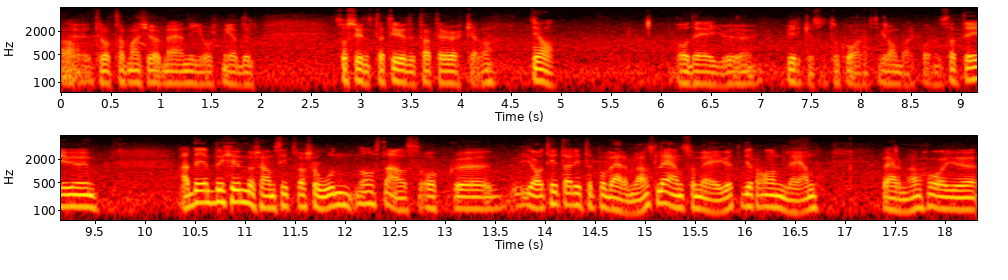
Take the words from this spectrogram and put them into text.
ja. uh, trots att man kör med nioårsmedel. Så syns det tydligt att det ökar. Va? Ja. Och det är ju virke som står kvar efter granbarkborren. Så det är ju ja, det är en bekymmersam situation någonstans och jag tittar lite på Värmlands län som är ju ett granlän. Värmland har ju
